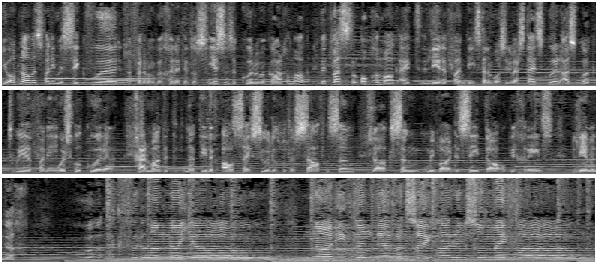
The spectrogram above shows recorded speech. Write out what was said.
Die opnames van die musiek voor die verfilming begin het, het ons eers ons 'n koor bymekaar gemaak. Dit was opgemaak uit lede van die Stellenbosch Universiteitskoor as ook twee van die hoërskoolkore. Germant het natuurlik al sy solo goeie self gesing. Jacques sing om die baie te sê daar op die grens lewendig. O, ek verlang na jou, na die winde wat sy arms om my val.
